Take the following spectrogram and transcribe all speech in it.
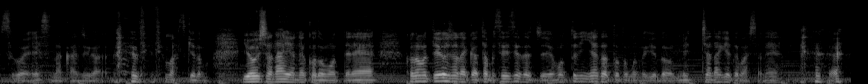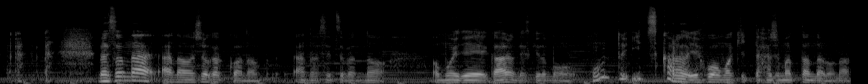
すごい S な感じが 出てますけども。容赦ないよね子供ってね。子供って容赦ないから多分先生たち本当に嫌だったと思うんだけどめっちゃ投げてましたね。まそんなあの小学校のあの節分の思い出があるんですけども本当いつから恵方巻きって始まったんだろうな。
